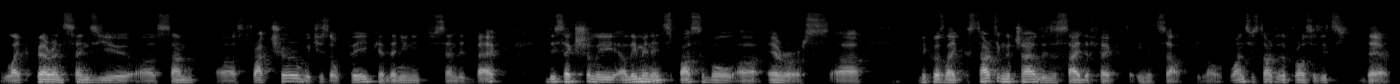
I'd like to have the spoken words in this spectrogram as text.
like parent sends you some structure, which is opaque, and then you need to send it back. This actually eliminates possible errors because like starting a child is a side effect in itself you know. Once you started the process it's there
